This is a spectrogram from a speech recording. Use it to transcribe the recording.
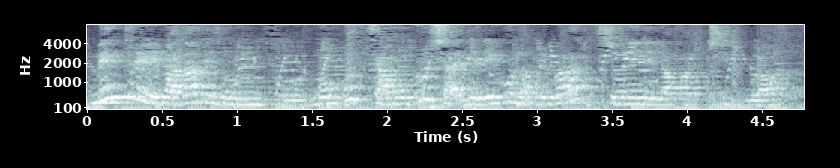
Mentre le patate sono in forno possiamo procedere con la preparazione della farcitura.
